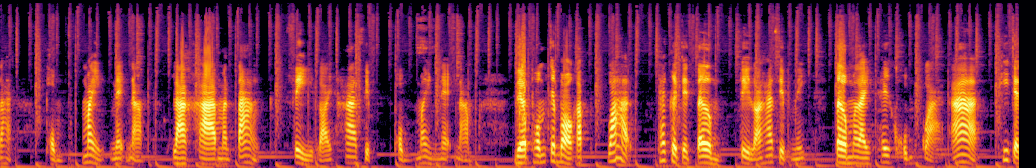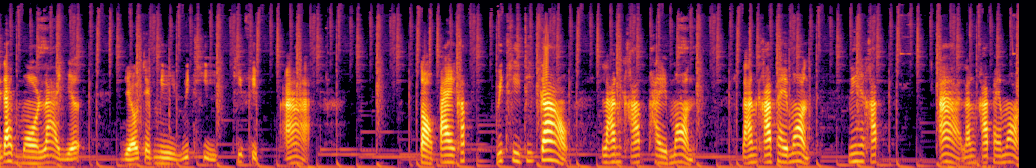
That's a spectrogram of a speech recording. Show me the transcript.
ล่าผมไม่แนะนำราคามันตั้ง 450 ผมไม่แนะนำเดี๋ยวผมจะบอกครับว่าถ้าเกิดจะเติม 450 นี้ เติมอะไรให้คุ้มกว่า อ่า ที่จะได้โมล่าเยอะ เดี๋ยวจะมีวิธีที่ 10 อ่า ต่อไปครับ วิธีที่ 9 ร้านค้าไพมอน ร้านค้าไพมอน นี่นะครับ อ่า ร้านค้าไพมอน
